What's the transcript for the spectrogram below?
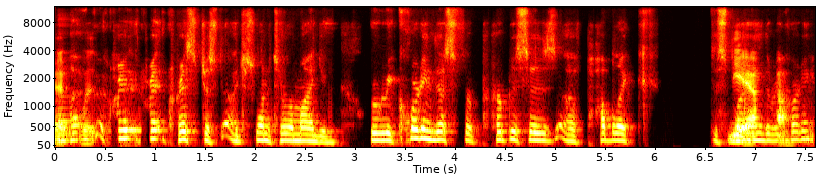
uh, uh, Kris- just, I just wanted to remind you, we're recording this for purposes of public displaying the uh, recording?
